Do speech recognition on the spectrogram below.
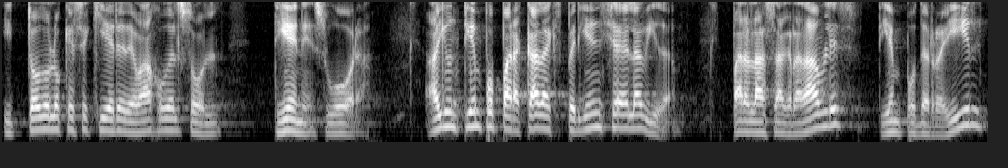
y todo lo que se quiere debajo del sol tiene su hora. Hay un tiempo para cada experiencia de la vida, para las agradables tiempos de reír,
